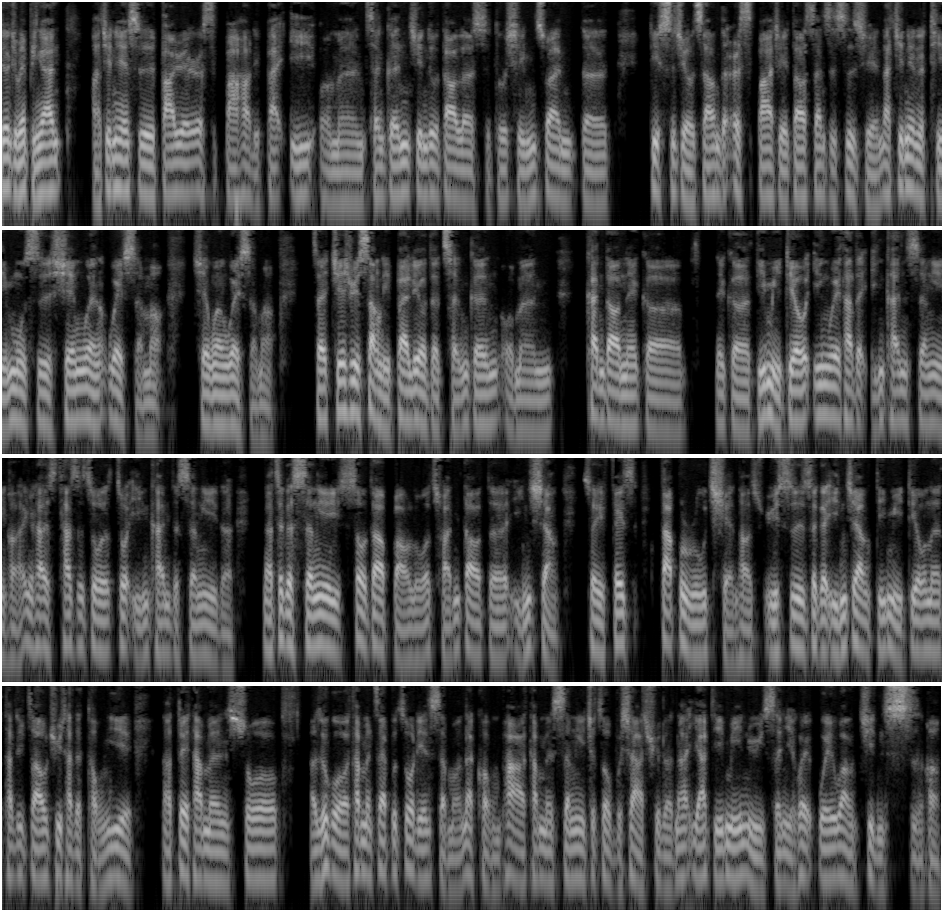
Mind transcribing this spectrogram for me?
弟兄姐妹平安啊！今天是八月二十八号，礼拜一，我们陈根进入到了《使徒行传》的第十九章的二十八节到三十四节。那今天的题目是先问为什么？先问为什么？在接续上礼拜六的陈根，我们。看到那个那个迪米丢，因为他的银刊生意哈，因为他他是做做银刊的生意的，那这个生意受到保罗传道的影响，所以非大不如前哈。于是这个银匠迪米丢呢，他就招聚他的同业，那对他们说啊，如果他们再不做点什么，那恐怕他们生意就做不下去了。那雅迪米女神也会威望尽失哈。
